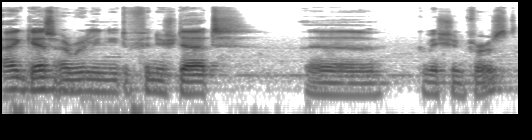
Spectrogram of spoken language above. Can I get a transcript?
I guess I really need to finish that uh, commission first.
